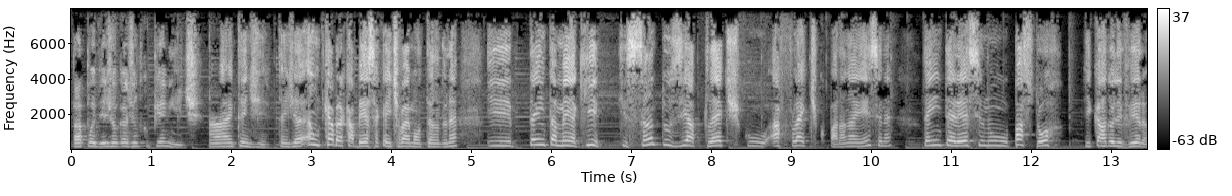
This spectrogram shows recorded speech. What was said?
para poder jogar junto com o Pjanic. Ah, entendi, entendi. É um quebra-cabeça que a gente vai montando, né? E tem também aqui que Santos e Atlético, Atlético Paranaense, né? Tem interesse no Pastor Ricardo Oliveira.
